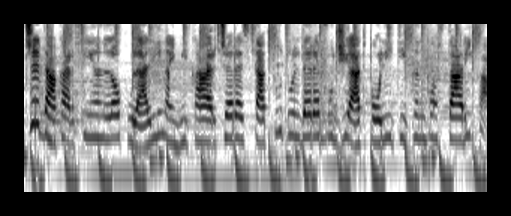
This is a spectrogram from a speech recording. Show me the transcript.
ce dacă ar fi în locul Alinei Bica ar cere statutul de refugiat politic în Costa Rica.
